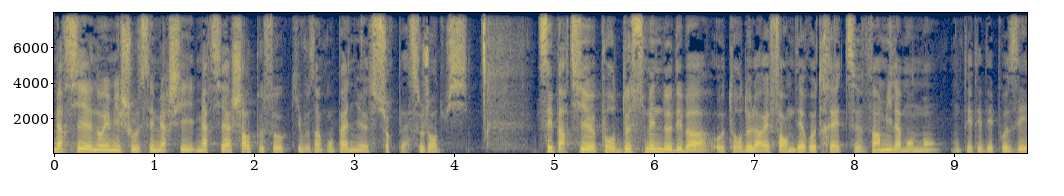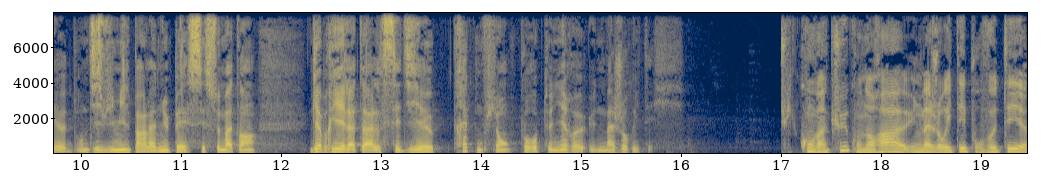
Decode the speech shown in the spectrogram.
Merci Noémie Schulz et merci, merci à Charles Pousseau qui vous accompagne sur place aujourd'hui. C'est parti pour deux semaines de débat autour de la réforme des retraites. 20 000 amendements ont été déposés, dont 18 000 par la NUPES. Et ce matin, Gabriel Attal s'est dit euh, très confiant pour obtenir euh, une majorité. Je suis convaincu qu'on aura une majorité pour voter euh,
